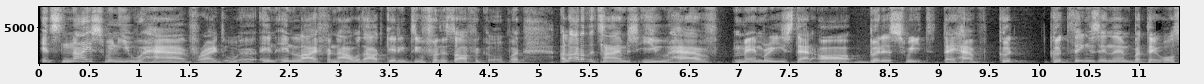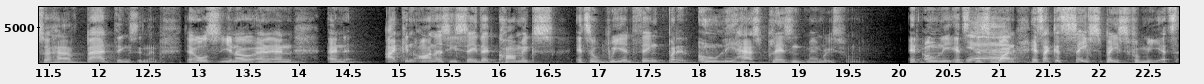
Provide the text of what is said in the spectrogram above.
it's nice when you have right in, in life and now without getting too philosophical but a lot of the times you have memories that are bittersweet they have good good things in them, but they also have bad things in them. They also, you know, and and and I can honestly say that comics, it's a weird thing, but it only has pleasant memories for me. It only it's yeah. this one. It's like a safe space for me. It's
